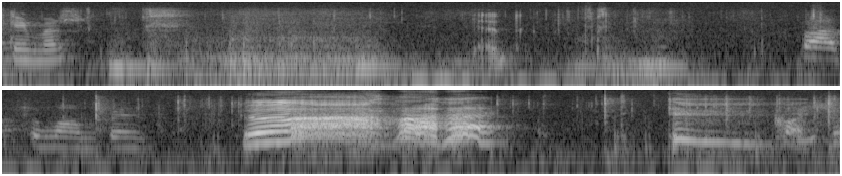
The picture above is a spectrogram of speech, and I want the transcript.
Okej, masz. Patrz, co mam, pęd. Kociu!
